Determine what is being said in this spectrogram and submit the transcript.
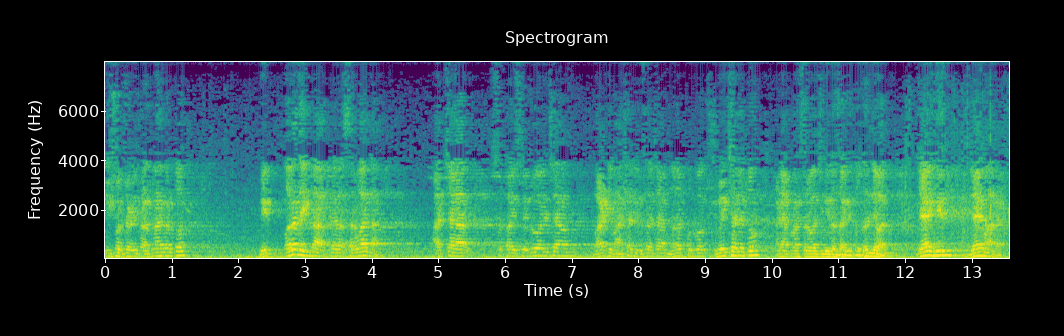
ईश्वरचरणी प्रार्थना करतो. मी परत एकदा आपल्याला सर्वांना आजच्या सत्तावीस फेब्रुवारीच्या मराठी भाषा दिवसाच्या मनपूर्वक शुभेच्छा देतो आणि आपल्या सर्वांची मी रजा घेतो. धन्यवाद. जय हिंद जय महाराष्ट्र.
